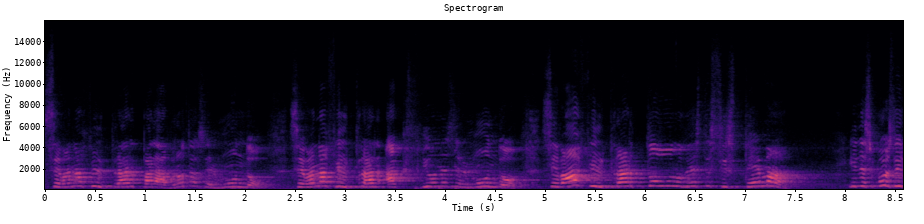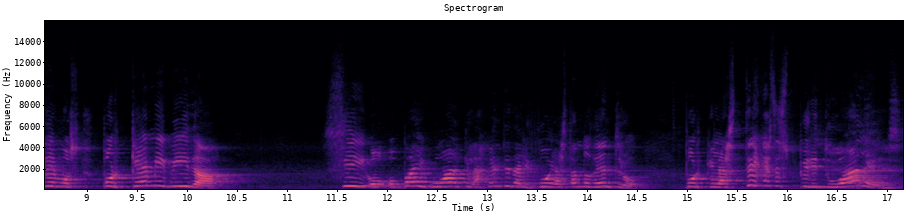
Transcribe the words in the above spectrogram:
se van a filtrar palabrotas del mundo, se van a filtrar acciones del mundo, se va a filtrar todo de este sistema. Y después diremos, ¿por qué mi vida sí o, va igual que la gente de ahí fuera estando dentro? Porque las tejas espirituales,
